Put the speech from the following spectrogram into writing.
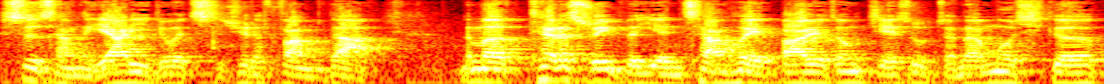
市场的压力就会持续的放大。那么 Taylor Swift 的演唱会八月中结束，转到墨西哥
